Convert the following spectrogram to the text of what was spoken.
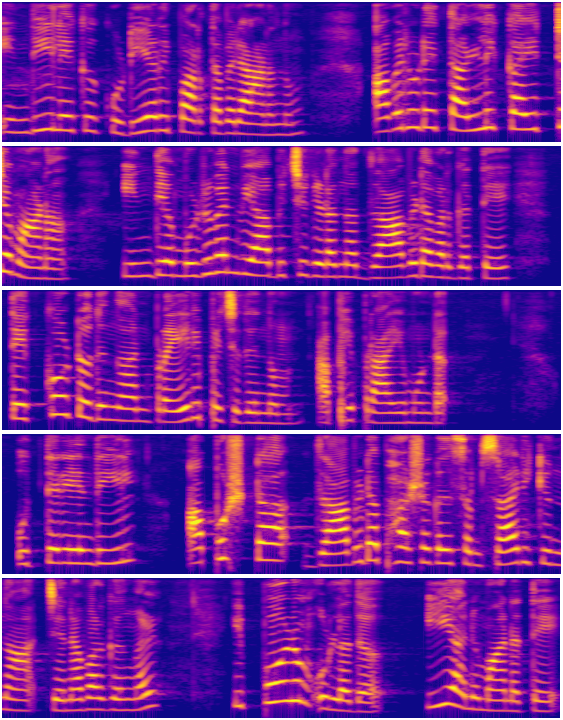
ഇന്ത്യയിലേക്ക് കുടിയേറി പാർത്തവരാണെന്നും അവരുടെ തള്ളിക്കയറ്റമാണ് ഇന്ത്യ മുഴുവൻ വ്യാപിച്ചു കിടന്ന ദ്രാവിഡ വർഗത്തെ തെക്കോട്ടൊതുങ്ങാൻ പ്രേരിപ്പിച്ചതെന്നും അഭിപ്രായമുണ്ട്. ഉത്തരേന്ത്യയിൽ അപുഷ്ട ദ്രാവിഡ ഭാഷകൾ സംസാരിക്കുന്ന ജനവർഗങ്ങൾ ഇപ്പോഴും ഉള്ളത് ഈ അനുമാനത്തെ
